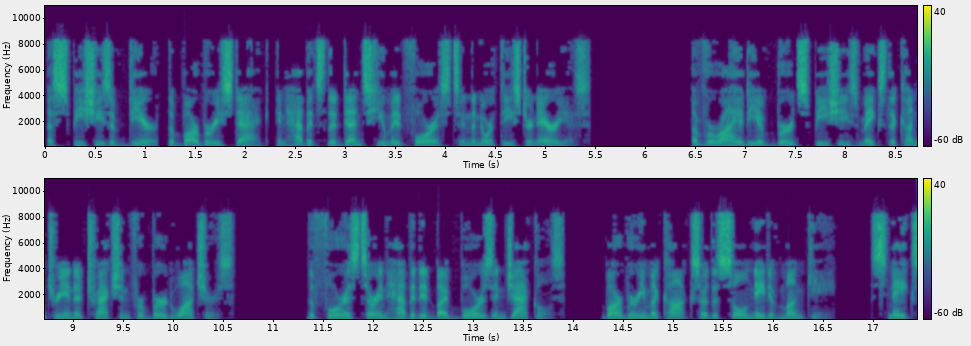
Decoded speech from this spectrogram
A species of deer, the Barbary stag, inhabits the dense humid forests in the northeastern areas. A variety of bird species makes the country an attraction for bird watchers. The forests are inhabited by boars and jackals. Barbary macaques are the sole native monkey. Snakes,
